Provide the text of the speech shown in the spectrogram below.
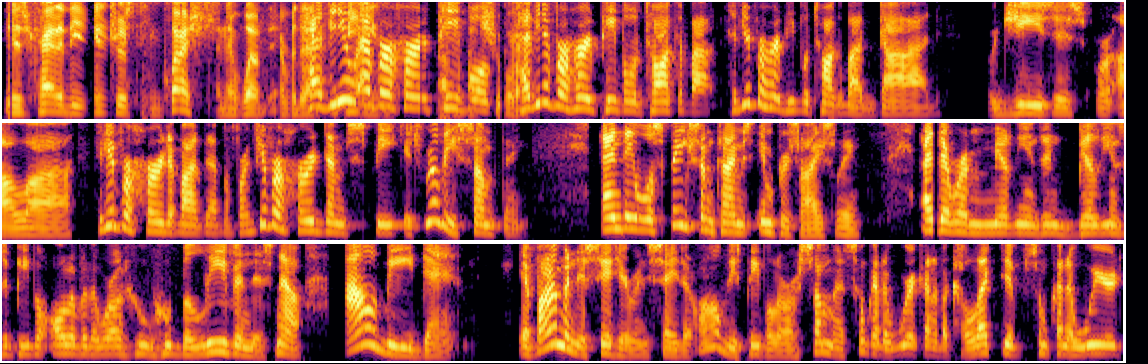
is kind of the interesting question and whatever that have you means, ever heard people sure. have you ever heard people talk about have you ever heard people talk about god or jesus or allah? Have you ever heard about that before? Have you ever heard them speak? It's really something. And they will speak sometimes imprecisely. And there are millions and billions of people all over the world who who believe in this. Now i'll be damned if I'm going to sit here and say that all these people are some some kind of weird kind of a collective, some kind of weird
